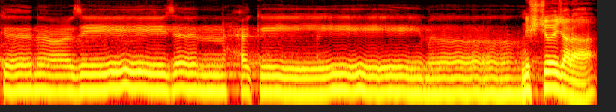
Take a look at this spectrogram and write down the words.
كان عزيزا حكيما নিশ্চয় যারা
